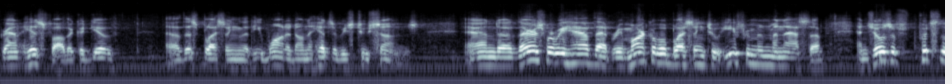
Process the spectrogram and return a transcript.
his father, could give uh, this blessing that he wanted on the heads of his two sons. And uh, there's where we have that remarkable blessing to Ephraim and Manasseh. And Joseph puts the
